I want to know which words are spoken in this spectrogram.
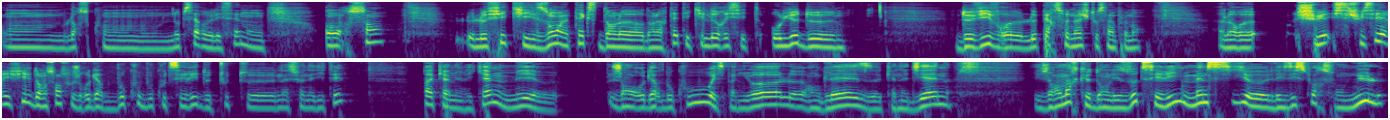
lorsqu'on observe les scènes, on, ressent le fait qu'ils ont un texte dans leur, leur tête et qu'ils le récitent, au lieu de vivre le personnage tout simplement. Alors, euh, je suis, je dans le sens où je regarde beaucoup, beaucoup de séries de toute euh, nationalité, pas qu'américaines, mais euh, j'en regarde beaucoup, espagnoles, anglaises, canadiennes. Et je remarque que dans les autres séries, même si les histoires sont nulles,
